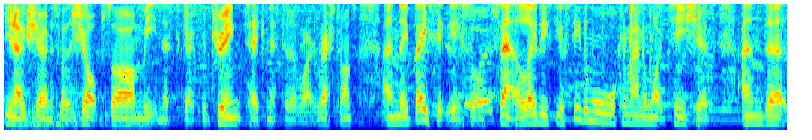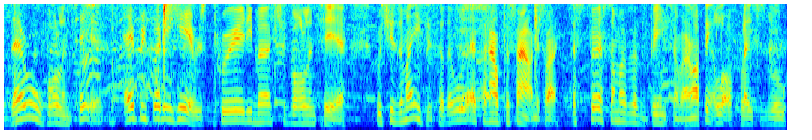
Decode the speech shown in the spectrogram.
You know, showing us where the shops are, meeting us to go for a drink, taking us to the right restaurants, and they basically sort of sent a these. You'll see them all walking around in white t-shirts, and uh, they're all volunteers. Everybody here is pretty much a volunteer, which is amazing. So they're all there to help us out, and it's like that's the first time I've ever been somewhere, and I think a lot of places will,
